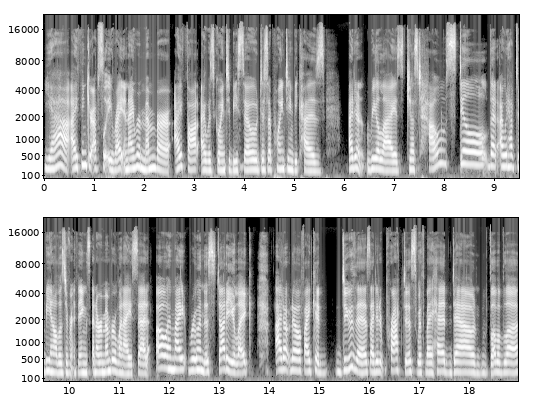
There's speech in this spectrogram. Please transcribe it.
Yeah, I think you're absolutely right. And I remember I thought I was going to be so disappointing because I didn't realize just how still that I would have to be in all those different things. And I remember when I said, Oh, I might ruin this study. Like, I don't know if I could do this. I didn't practice with my head down, blah, blah, blah.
